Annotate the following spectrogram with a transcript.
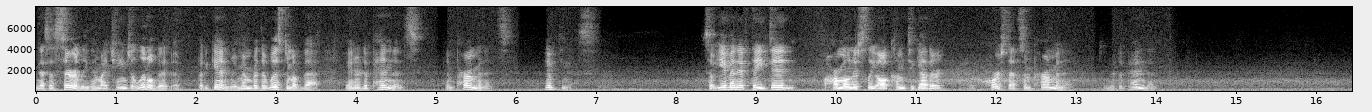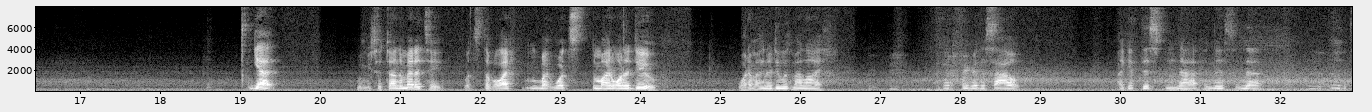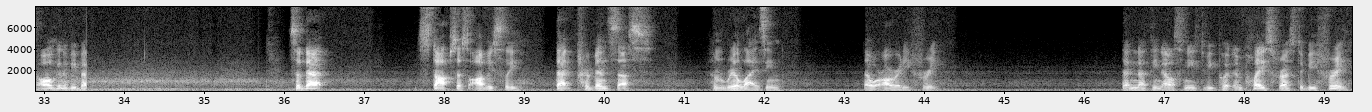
necessarily. They might change a little bit, but again, remember the wisdom of that interdependence, impermanence, emptiness. So even if they did harmoniously all come together, of course, that's impermanent, interdependent. Yet, when we sit down to meditate, What's the life? What's the mind want to do? what am I going to do with my life? I got to figure this out. I get this and that and this and that. It's all going to be better. So that stops us, obviously. That prevents us from realizing that we're already free. That nothing else needs to be put in place for us to be free.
